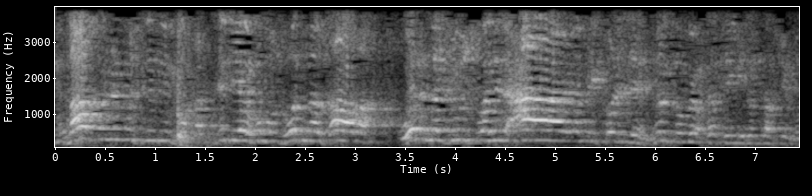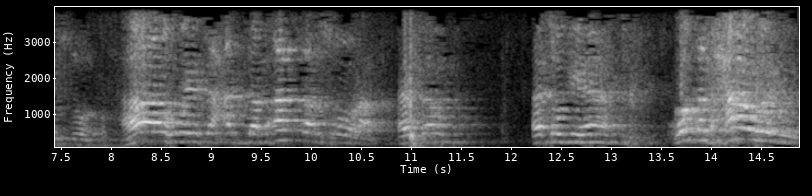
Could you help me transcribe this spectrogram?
ما كل المسلمين فقط لليهود والنصارى والمجوس وللعالم كله منذ بعثته للنفس في الصور. ها هو يتحدى بأكثر صورة. أتوا؟ أتوا بها؟ وقد حاولوا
